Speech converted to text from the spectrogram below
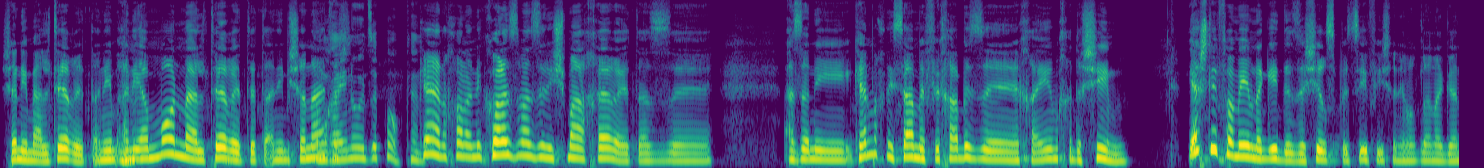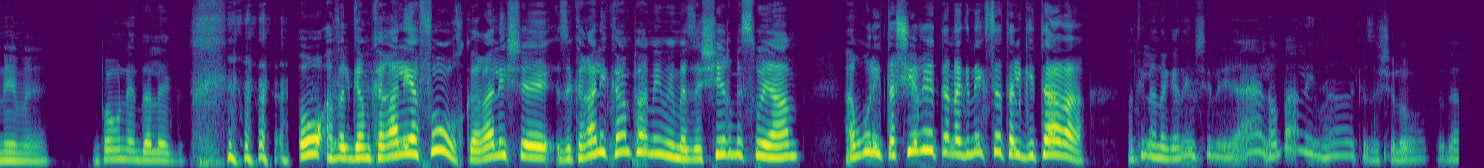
שאני מאלתרת. אני, mm-hmm. אני המון מאלתרת, את, אני משנה את... גם ראינו את זה פה, כן. כן, נכון, אני כל הזמן זה נשמע אחרת, אז, אה, אז אני כן מכניסה, מפיחה בזה חיים חדשים. יש לפעמים, נגיד, איזה שיר ספציפי שאני אומרת לנגנים, אה, בואו נדלג. או, אבל גם קרה לי הפוך, קרה לי ש... זה קרה לי כמה פעמים עם איזה שיר מסוים, אמרו לי, תשאירי, תנגני קצת על גיטרה. אמרתי לנגנים שלי, אה, לא בא לי, מה, כזה שלא, אתה יודע.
